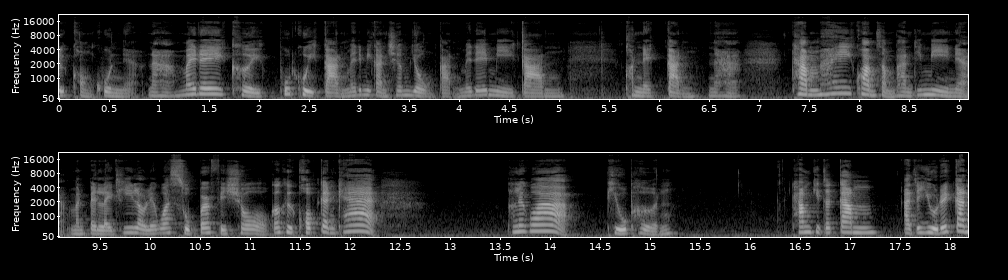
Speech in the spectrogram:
ลึกๆของคุณเนี่ยนะคะไม่ได้เคยพูดคุยกัน ไม่ได้มีการเชื่อมโยงกัน ไม่ได้มีการคอนเน c กกันนะคะทำให้ความสัมพันธ์ที่มีเนี่ย มันเป็นอะไรที่เราเรียกว่า superficial ก็คือคบกันแค่เขาเรียกว่าผิวเผินทำกิจกรรม อาจจะอยู่ด้วยกัน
